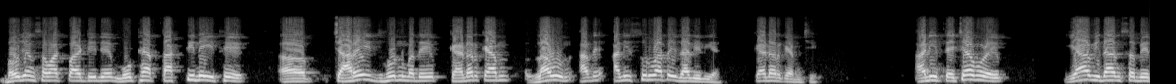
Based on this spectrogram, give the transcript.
बहुजन समाज पार्टीने मोठ्या ताकदीने इथे चारही झोनमध्ये कॅडर कॅम्प लावून आणि सुरुवातही झालेली आहे कॅडर कॅम्पची. आणि त्याच्यामुळे या विधानसभेत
